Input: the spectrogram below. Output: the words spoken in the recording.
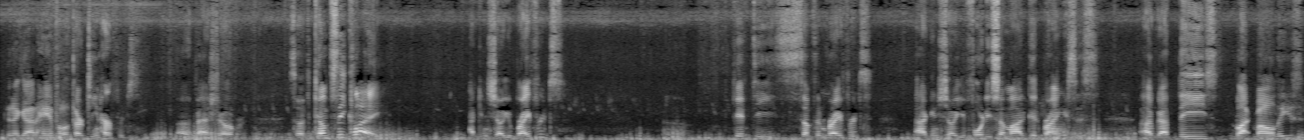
Then I got a handful of 13 Herefords uh, pasture over. So if you come see Clay, I can show you Braefords, 50 something Braefords. I can show you 40 some odd good Branguses. I've got these black baldies.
